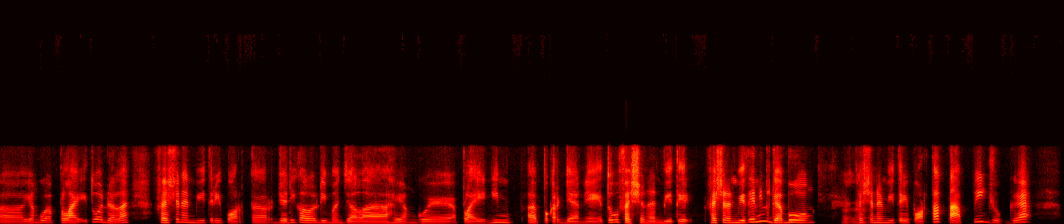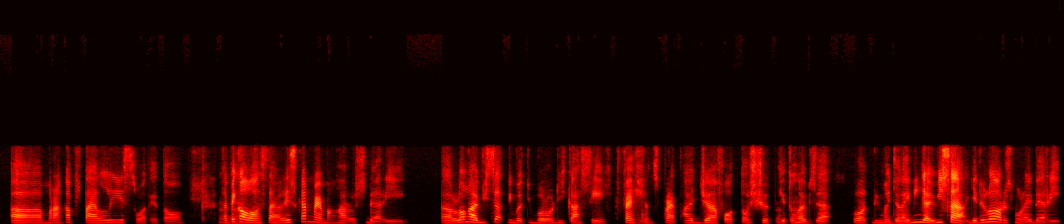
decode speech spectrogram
eh, yang gue apply itu adalah fashion and beauty reporter jadi kalau di majalah yang gue apply ini eh, pekerjaannya itu fashion and beauty fashion and beauty ini digabung Mm-mm. fashion and beauty reporter tapi juga eh, merangkap stylist waktu itu tapi Mm-mm. kalau stylist kan memang harus dari eh, lo nggak bisa tiba-tiba lo dikasih fashion spread aja photoshoot gitu Mm-mm. nggak bisa lo di majalah ini nggak bisa jadi lo harus mulai dari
